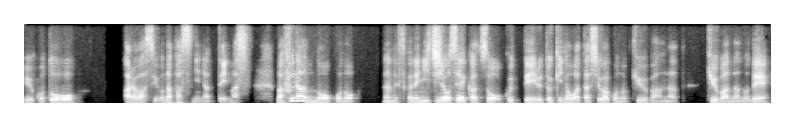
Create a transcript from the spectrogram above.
いうことを表すようなパスになっています。まあ、普段のこのなんですかね、日常生活を送っている時の私はこの9番な、9番なので、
